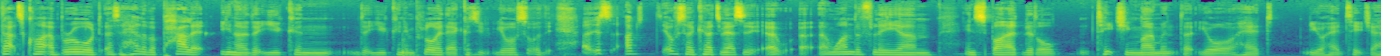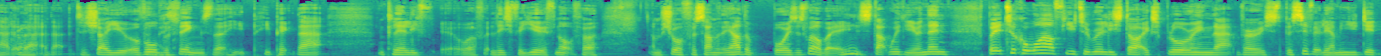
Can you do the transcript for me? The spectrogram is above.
that's quite a broad. That's a hell of a palette, you know, that you can that you can employ there because you, are sort of. It also occurred to me that's a, a, a wonderfully um, inspired little teaching moment that your head your head teacher had at that, at that, to show you of all Amazing. the things that he he picked that and clearly, well, at least for you, if not for, I'm sure for some of the other boys as well. But mm. it stuck with you, and then, but it took a while for you to really start exploring that very specifically. I mean, you did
